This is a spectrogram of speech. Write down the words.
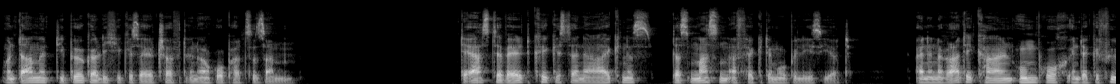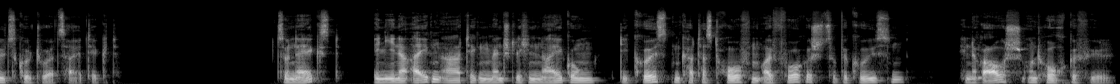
und damit die bürgerliche Gesellschaft in Europa zusammen. Der Erste Weltkrieg ist ein Ereignis, das Massenaffekte mobilisiert, einen radikalen Umbruch in der Gefühlskultur zeitigt. Zunächst in jener eigenartigen menschlichen Neigung, die größten Katastrophen euphorisch zu begrüßen, in Rausch und Hochgefühl.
